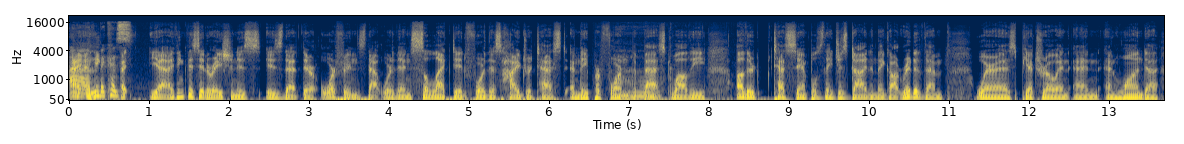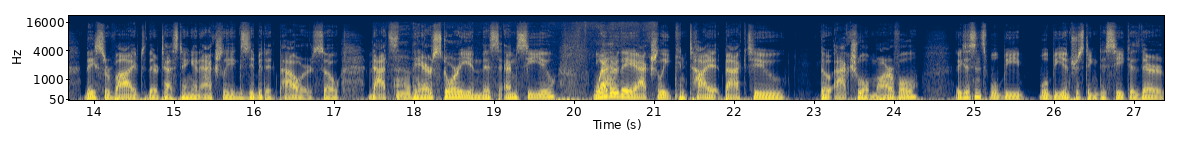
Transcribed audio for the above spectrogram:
Um, I, I think because I- yeah, I think this iteration is is that they're orphans that were then selected for this Hydra test, and they performed the best, while the other test samples they just died and they got rid of them. Whereas Pietro and and and Wanda they survived their testing and actually exhibited powers. So that's their story in this MCU. Whether Yeah. they actually can tie it back to the actual Marvel existence will be will be interesting to see because they're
